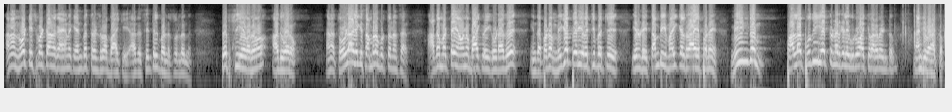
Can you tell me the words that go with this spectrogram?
ஆனால் நோட்டீஸ் மட்டும் எனக்கு- எனக்கு எண்பத்தி ரெண்டு ரூபா பாக்கி. அதை செட்டில் பண்ண சொல்லுங்க பெப்சியே வரும் அது வரும். ஆனால் தொழிலாளிக்கு சம்பளம் கொடுத்தணும் சார். அதை மட்டும் எவனும் பாக்கி வைக்கக்கூடாது இந்த படம் மிகப்பெரிய வெற்றி பெற்று என்னுடைய தம்பி மைக்கேல் ராயப்பனை மீண்டும் பல புது இயக்குனர்களை உருவாக்கி வர வேண்டும். நன்றி வணக்கம்.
